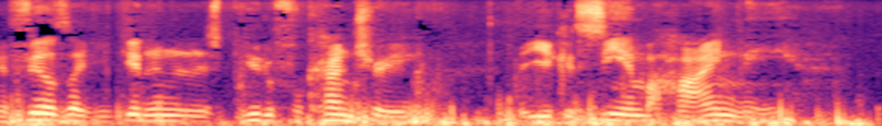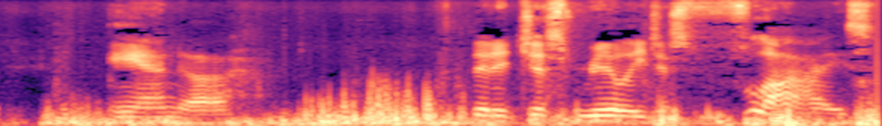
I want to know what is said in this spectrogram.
It feels like you get into this beautiful country that you can see in behind me, and uh, that it just really just flies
